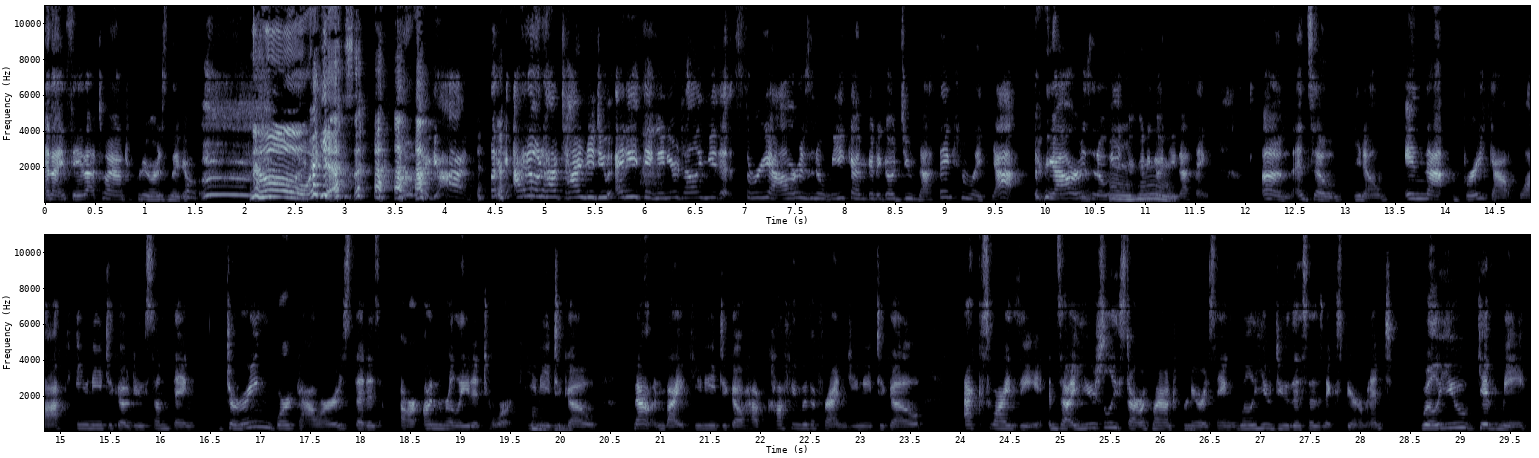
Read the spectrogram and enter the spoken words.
And I say that to my entrepreneurs and they go, No, Like, yes. oh my God, like I don't have time to do anything. And you're telling me that three hours in a week I'm going to go do nothing? I'm like, yeah, three hours in a week, you're going to go do Mhm. nothing. Um, and so, you know, in that breakout block, you need to go do something during work hours that is are unrelated to work. You need to Mhm. go mountain bike. You need to go have coffee with a friend. You need to go XYZ. And so I usually start with my entrepreneurs saying, Will you do this as an experiment? Will you give me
